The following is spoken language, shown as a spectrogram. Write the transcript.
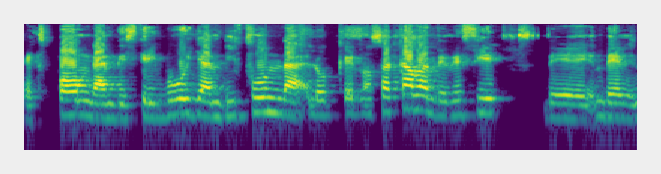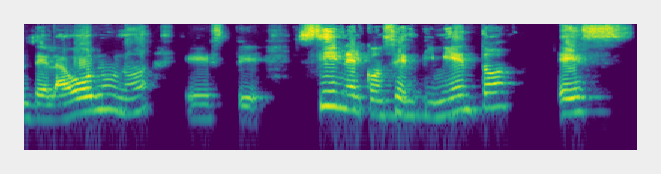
expongan, distribuyan, difundan, lo que nos acaban de decir de, la ONU, ¿no? Este, sin el consentimiento es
